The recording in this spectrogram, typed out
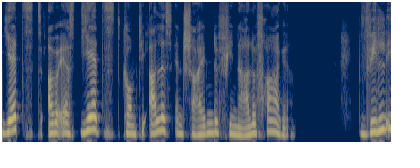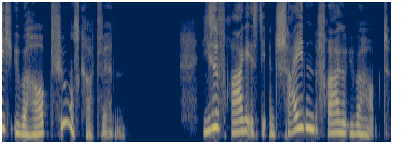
Jetzt, aber erst jetzt kommt die alles entscheidende finale Frage. Will ich überhaupt Führungskraft werden? Diese Frage ist die entscheidende Frage überhaupt.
